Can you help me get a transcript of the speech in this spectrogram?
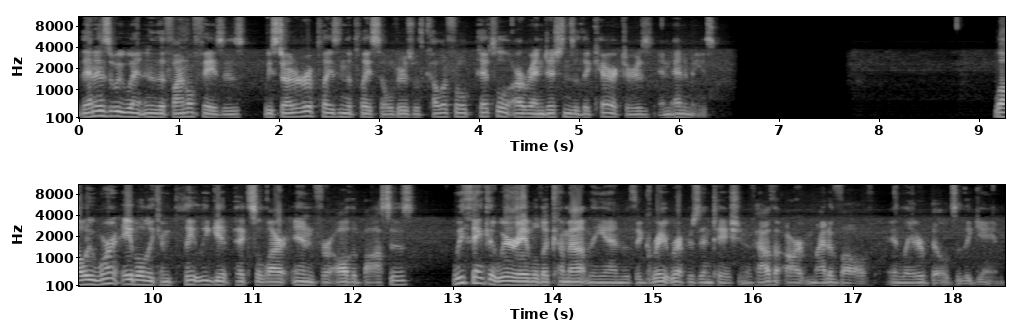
then as we went into the final phases, we started replacing the placeholders with colorful pixel art renditions of the characters and enemies. While we weren't able to completely get pixel art in for all the bosses, we think that we were able to come out in the end with a great representation of how the art might evolve in later builds of the game.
